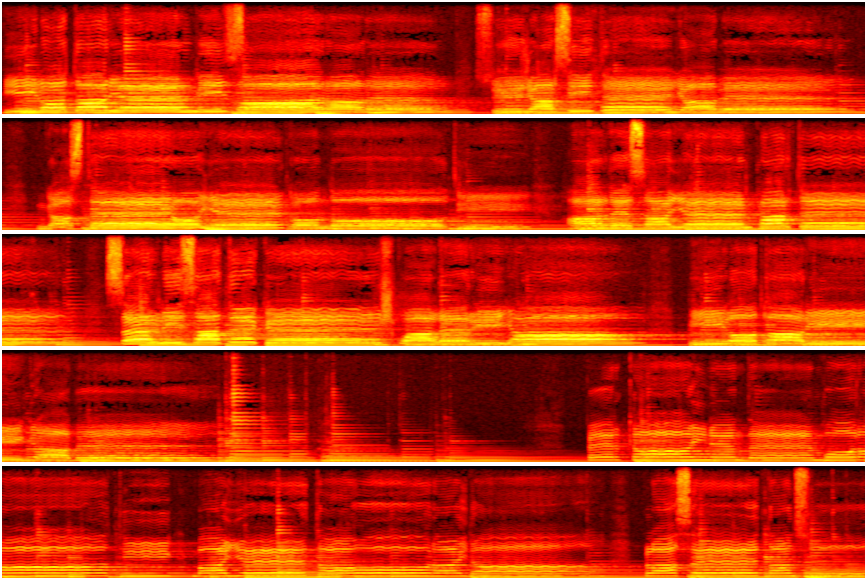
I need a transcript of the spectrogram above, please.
Pilotarien bizarraren Zujar zite jabe Gazte oiek ondoti Arde zaien parte Zer lizateke eskualeria Pilotari gabe. Perkainen denboratik baieta orai da Plazetan zumbat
